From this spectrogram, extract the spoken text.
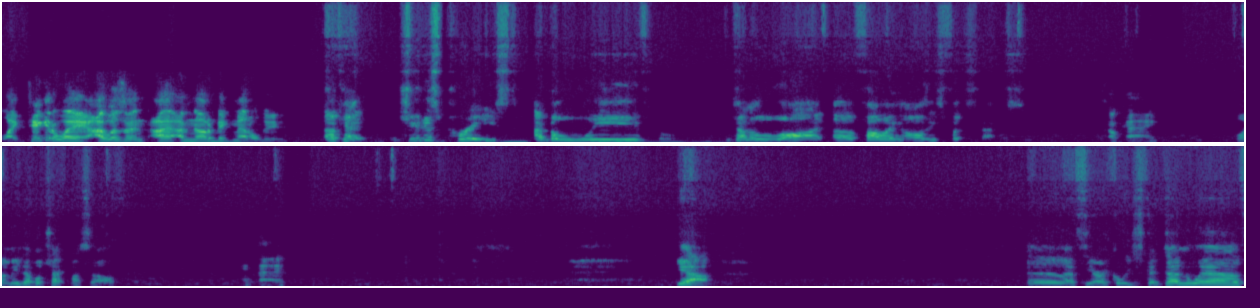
like take it away. I wasn't. I, I'm not a big metal dude. Okay, Judas Priest, I believe, done a lot of following Ozzy's footsteps. Okay, Let me double check myself. okay. Yeah. Uh, that's the article we just got done with.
